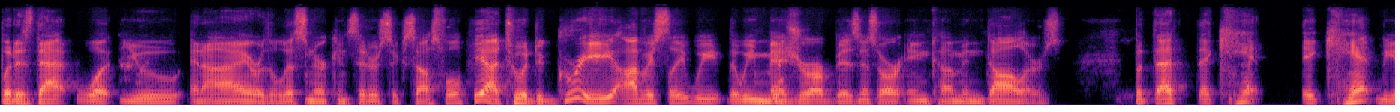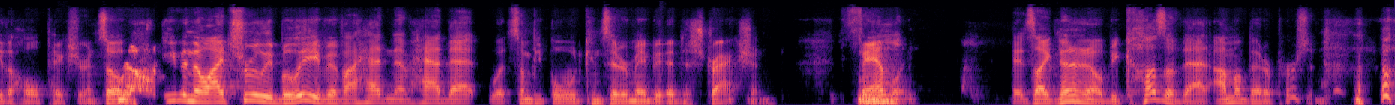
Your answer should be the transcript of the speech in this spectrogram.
But is that what you and I or the listener consider successful? Yeah, to a degree, obviously, we that we measure our business, our income in dollars. But that that can't it can't be the whole picture. And so No. even though I truly believe if I hadn't have had that, what some people would consider maybe a distraction, family, mm. it's like, no, no, no, because of that, I'm a better person.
